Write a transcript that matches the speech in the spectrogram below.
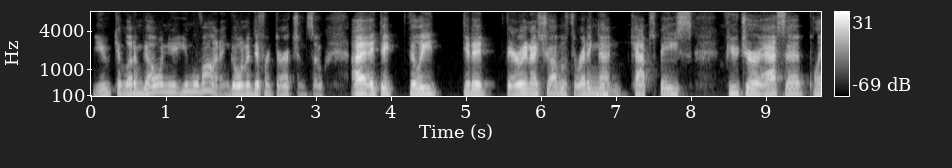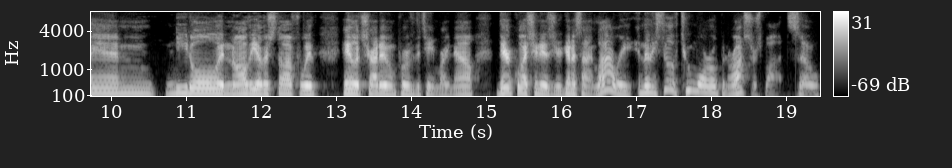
you can let him go and you, you move on and go in a different direction. So I, I think Philly did a fairly nice job of threading that cap space, future asset plan, needle, and all the other stuff with, hey, let's try to improve the team right now. Their question is you're going to sign Lowry, and then they still have two more open roster spots. So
